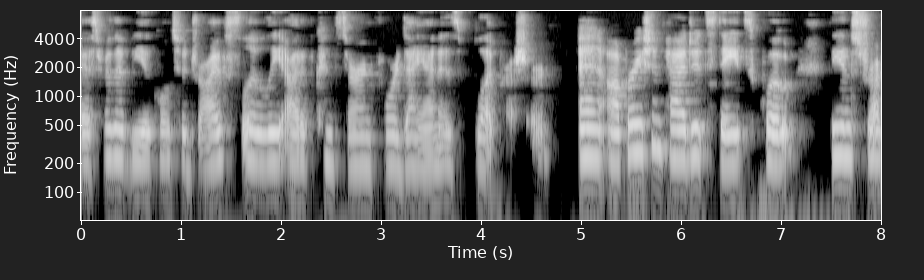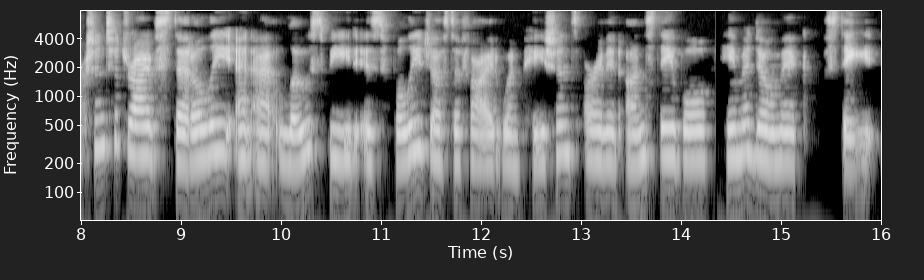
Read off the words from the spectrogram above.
asked for the vehicle to drive slowly out of concern for Diana's blood pressure. And Operation Paget states, quote, the instruction to drive steadily and at low speed is fully justified when patients are in an unstable hemodynamic state,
